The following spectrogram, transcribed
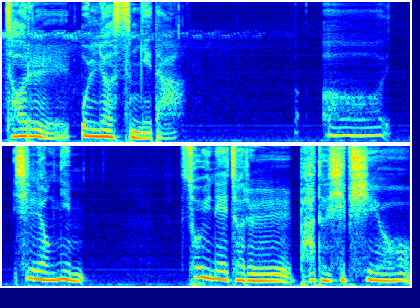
절을 올렸습니다. 어, 신령님, 소인의 절을 받으십시오.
